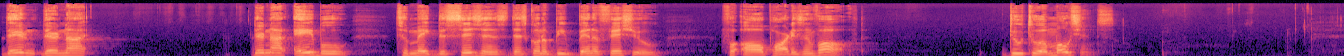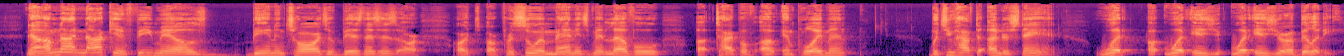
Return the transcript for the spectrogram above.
they're they're not they're not able to make decisions that's going to be beneficial for all parties involved due to emotions. Now, I'm not knocking females being in charge of businesses or or, or pursuing management level uh, type of uh, employment, but you have to understand what uh, what is your, what is your ability.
